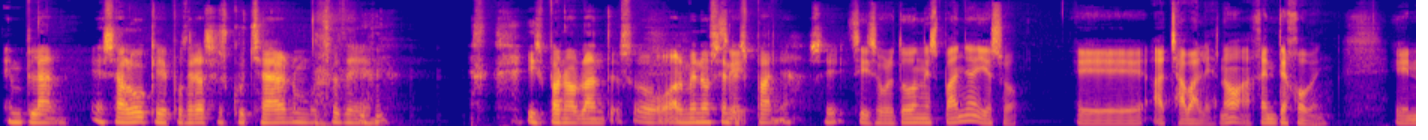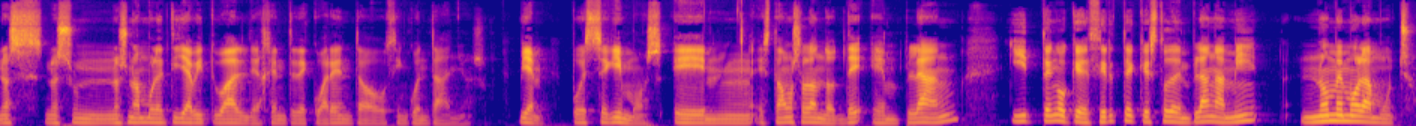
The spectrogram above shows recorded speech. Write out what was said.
En plan, es algo que podrás escuchar mucho de hispanohablantes, o al menos en España, sí. Sí, sobre todo en España y eso, eh, a chavales, ¿no? A gente joven. Eh, no, es, una muletilla habitual de gente de 40 o 50 años. Bien, pues seguimos. Em, estamos hablando de en plan y tengo que decirte que esto de en plan a mí no me mola mucho.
